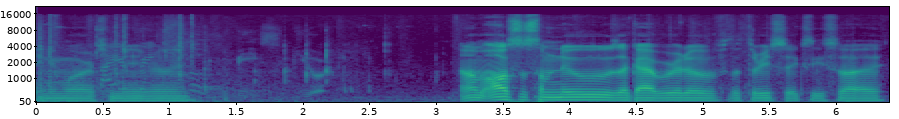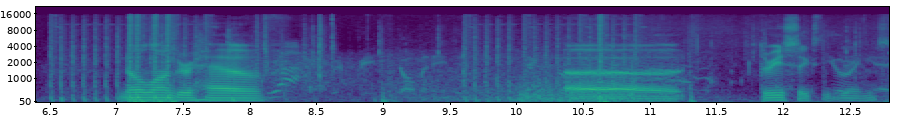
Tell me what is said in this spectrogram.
anymore to me, really. Um, also some news. I got rid of the 360, so I no longer have uh, 360 games.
